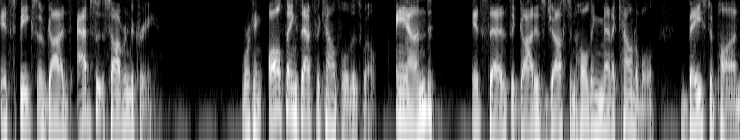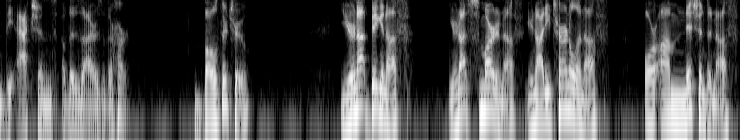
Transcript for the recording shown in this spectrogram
it speaks of God's absolute sovereign decree, working all things after the counsel of his will. And it says that God is just in holding men accountable based upon the actions of the desires of their heart. Both are true. You're not big enough. You're not smart enough. You're not eternal enough or omniscient enough.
